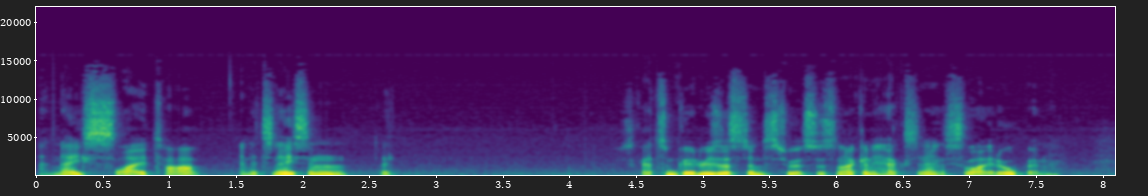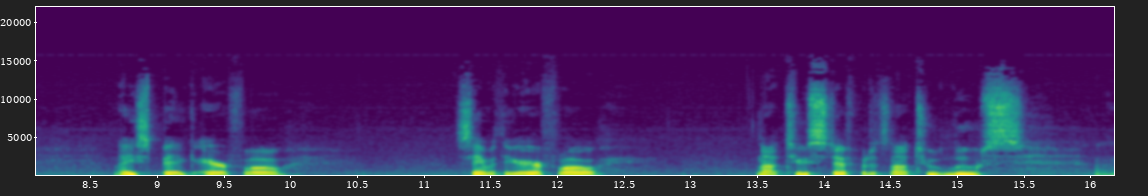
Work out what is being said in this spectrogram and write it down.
a nice slide top, and it's nice and like it's got some good resistance to it, so it's not going to accidentally slide open. Nice big airflow. Same with the airflow. Not too stiff, but it's not too loose. Uh,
